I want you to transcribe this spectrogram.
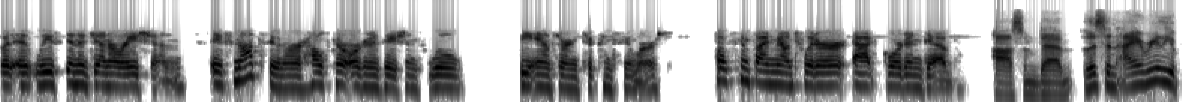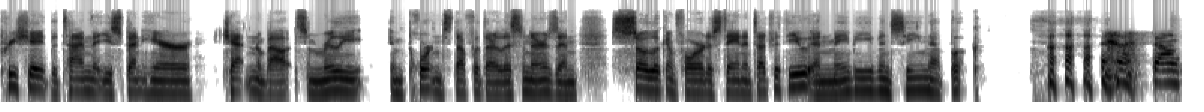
but at least in a generation, if not sooner, healthcare organizations will be answering to consumers. Folks can find me on Twitter at Gordon Deb. Awesome, Deb. Listen, I really appreciate the time that you spent here chatting about some really important stuff with our listeners and so looking forward to staying in touch with you and maybe even seeing that book. Sounds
